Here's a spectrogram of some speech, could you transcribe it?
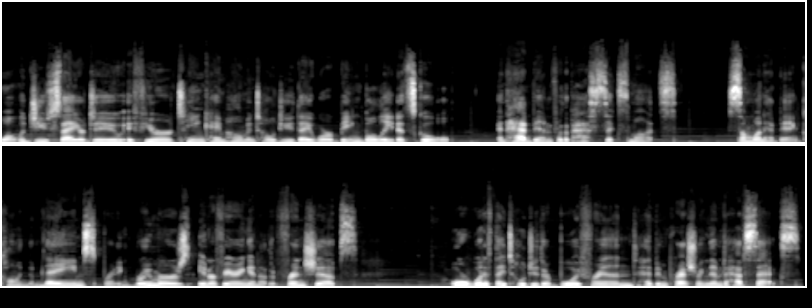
What would you say or do if your teen came home and told you they were being bullied at school and had been for the past six months? Someone had been calling them names, spreading rumors, interfering in other friendships. Or what if they told you their boyfriend had been pressuring them to have sex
